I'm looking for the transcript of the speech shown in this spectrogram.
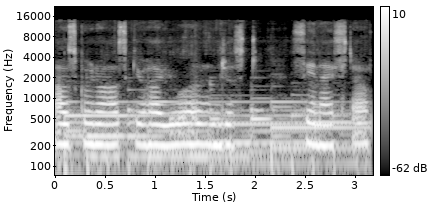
I was going to ask you how you are and just say nice stuff.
